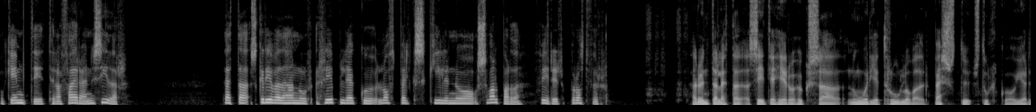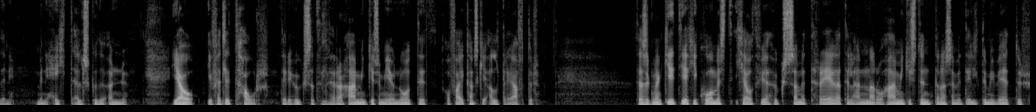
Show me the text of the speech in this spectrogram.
og geimdi til að færa henni síðar. Þetta skrifaði hann úr hriplegu loftbelgskílinu á Svalbardha fyrir brottfur. Það er undarlegt að sitja hér og hugsa að nú er ég trúlofaður bestu stúlku á jörðinni, minni heitt elskuðu önnu. Já, ég felli tár þegar ég hugsa til þeirra hamingi sem ég hef notið og fæ kannski aldrei aftur. Þess vegna get ég ekki komist hjá því að hugsa með trega til hennar og hamingi stundana sem við deildum í vetur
